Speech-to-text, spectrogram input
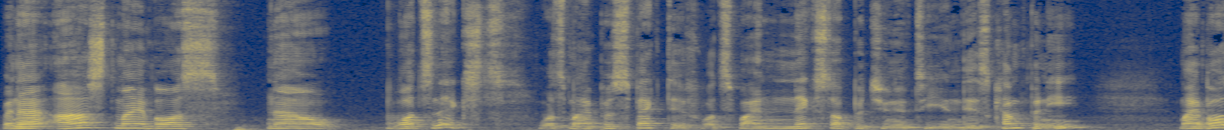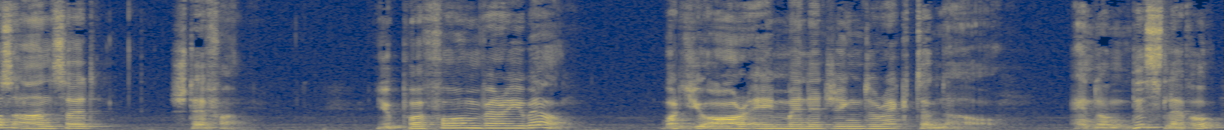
When I asked my boss, now, what's next? What's my perspective? What's my next opportunity in this company? My boss answered, Stefan, you perform very well, but you are a managing director now. And on this level,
